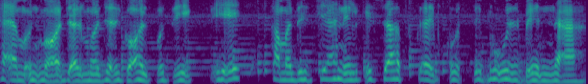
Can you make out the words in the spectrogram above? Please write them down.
এমন মজার মজার গল্প দেখতে আমাদের চ্যানেলকে সাবস্ক্রাইব করতে ভুলবেন না।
